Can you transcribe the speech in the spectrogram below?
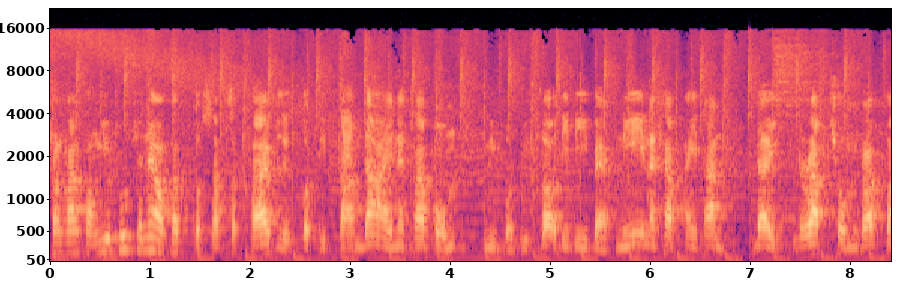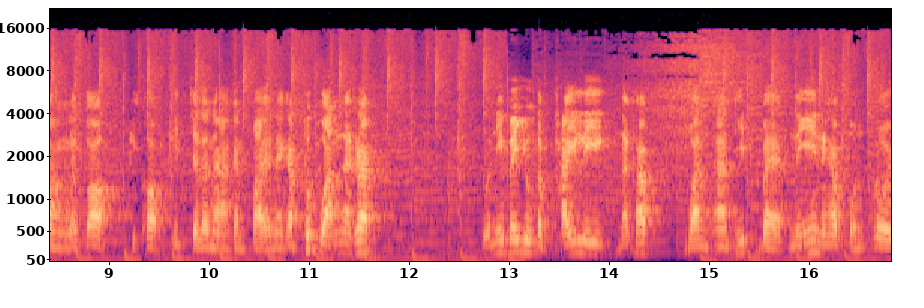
ช่องทางของ YouTube Channel ครับ กด Subscribe หรือกดติดตามได้นะครับผมมีบทวิเคราะห์ดีๆ แบบนี้นะครับ ให้ท่านได้รับชมรับฟังแล้วก็พิเคราะห์พิจารณากันไปนะครับ ทุกวันนะครับ วันนี้ไปอยู่กับไทยลีกนะครับ วันอาทิตย์แบบนี้นะครับฝนโปรย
